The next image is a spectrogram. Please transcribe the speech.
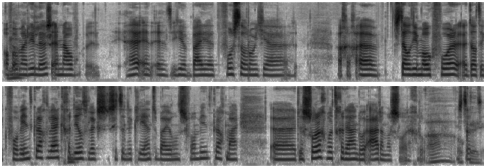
Of ja. Amaryllis. En nou, hè, en, en, je, bij het voorstelrondje uh, stelde je me ook voor eh, dat ik voor windkracht werk. Gedeeltelijk zitten de cliënten bij ons van windkracht. Maar uh, de zorg wordt gedaan door Adema Zorggroep. Ah, dus okay. dat,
